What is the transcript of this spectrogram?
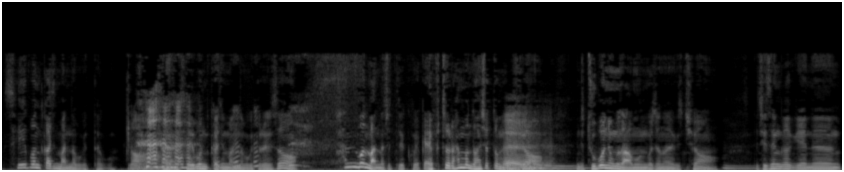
세 번까지 만나보겠다고. 아. 네, 세 번까지 만나보겠다. 그래서 한 번 만나셨대요. 그 약간 애프터를 한 번 더 하셨던 거죠. 네. 이제 두 번 정도 남은 거잖아요, 그렇죠? 음. 제 생각에는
